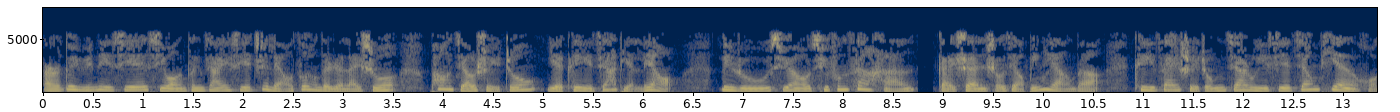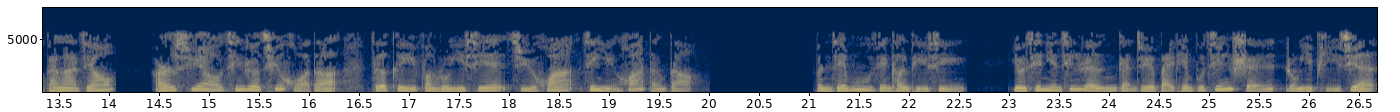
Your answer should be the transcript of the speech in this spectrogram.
而对于那些希望增加一些治疗作用的人来说，泡脚水中也可以加点料。例如需要祛风散寒、改善手脚冰凉的，可以在水中加入一些姜片或干辣椒；而需要清热驱火的，则可以放入一些菊花、金银花等等。本节目健康提醒。有些年轻人感觉白天不精神，容易疲倦，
